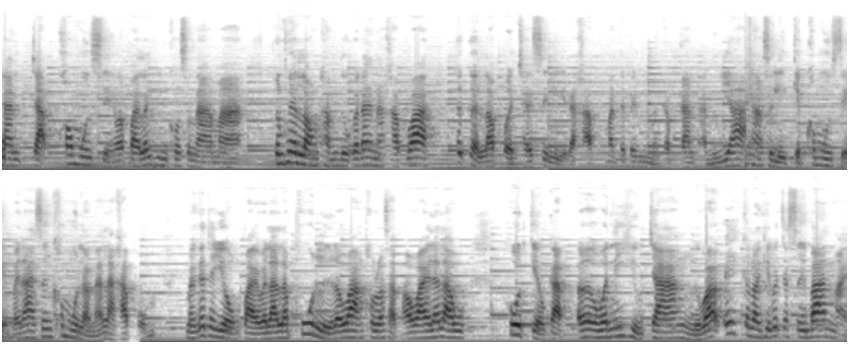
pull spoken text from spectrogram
บุ๊กจับข้อมูลเสียงเราไปแล้วยิงโฆษณามา เพื่อนๆลองทำดูก็ได้นะครับ ว่าถ้าเกิดเราเปิดใช้สิรินะครับมันจะเป็นเหมือนกับการอนุญาตทางสิริเก็บข้อมูลเสียงไปได้ ซึ่งข้อมูลเหล่านั้นแหละครับผม มันก็จะโยงไปเวลาเราพูดหรือเราวางโทรศัพท์เอาไว้แล้วเราพูดเกี่ยวกับเออวันนี้หิวจัง หรือว่าเอ๊ะกำลังคิดว่าจะซื้อบ้านใหม่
